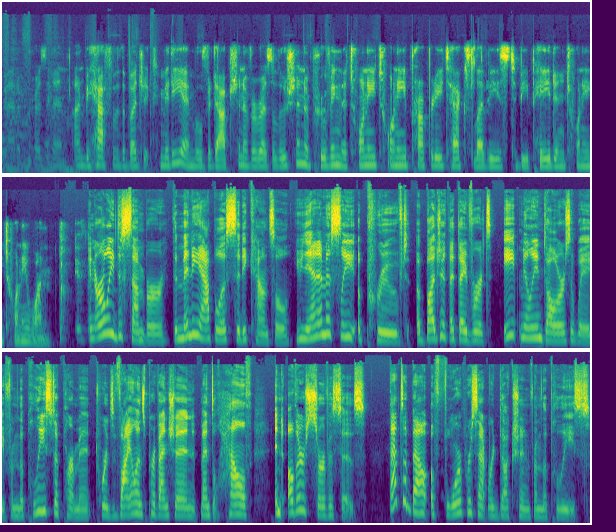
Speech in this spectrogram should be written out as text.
Madam President, on behalf of the Budget Committee, I move adoption of a resolution approving the 2020 property tax levies to be paid in 2021. In early December, the Minneapolis City Council unanimously approved a budget that diverts $8 million away from the police department towards violence prevention, mental health, and other services. That's about a 4% reduction from the police.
